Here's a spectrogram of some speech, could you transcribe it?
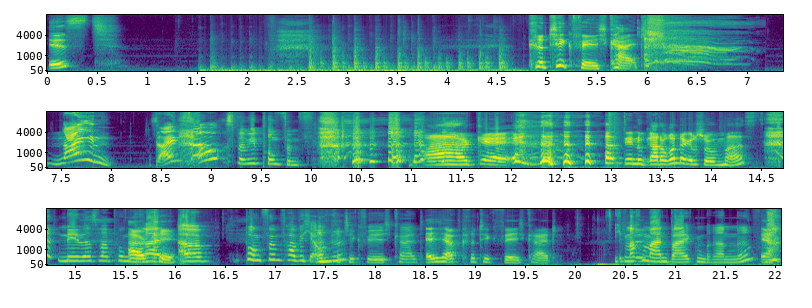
ist Kritikfähigkeit. Nein! Dein Das ist bei mir Punkt 5. Ah, okay. Den du gerade runtergeschoben hast. Nee, das war Punkt Ah, 3. okay. Aber Punkt 5 habe ich auch Mhm. Kritikfähigkeit. Ich habe Kritikfähigkeit. Ich mache mal einen Balken dran, ne? Ja.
